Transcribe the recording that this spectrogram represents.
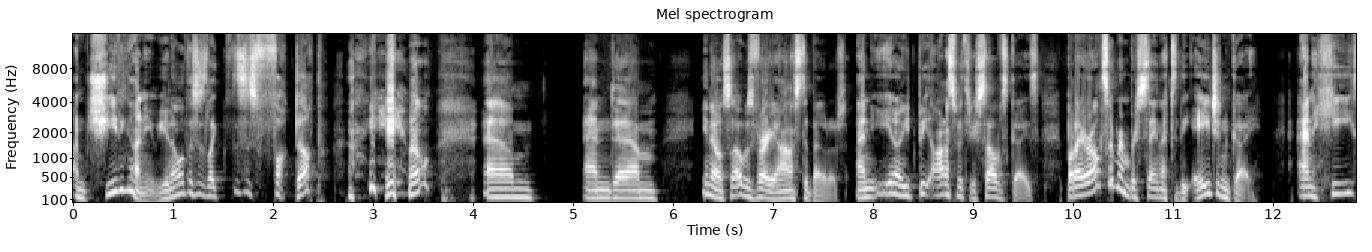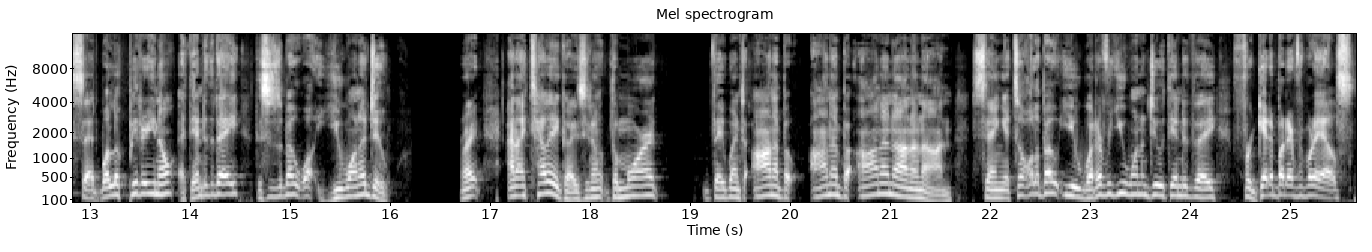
I'm cheating on you, you know? This is like this is fucked up. you know? Um and um you know, so I was very honest about it. And, you know, you'd be honest with yourselves, guys. But I also remember saying that to the agent guy. And he said, Well, look, Peter, you know, at the end of the day, this is about what you want to do. Right? And I tell you guys, you know, the more they went on about on about on and on and on, saying it's all about you, whatever you want to do at the end of the day, forget about everybody else.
